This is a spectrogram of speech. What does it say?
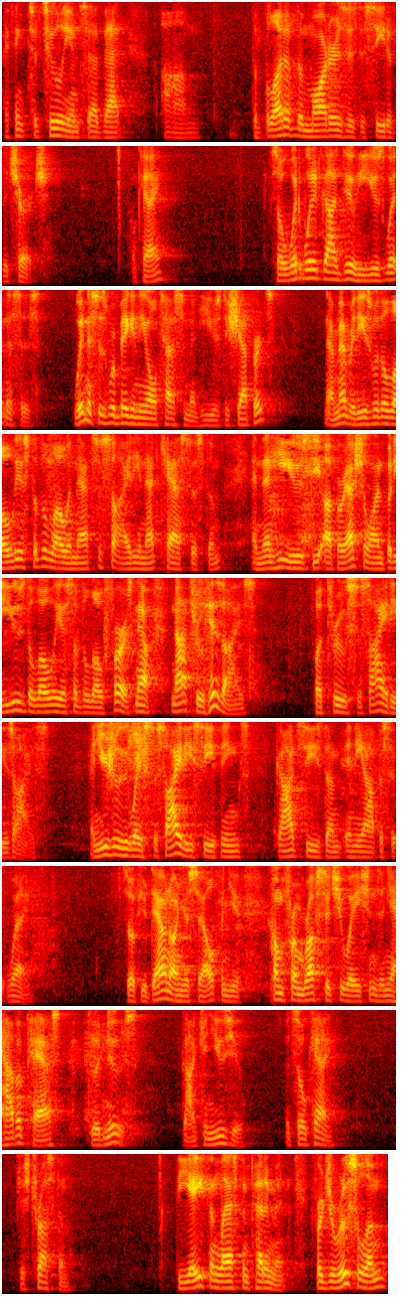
I think Tertullian said that um, the blood of the martyrs is the seed of the church. Okay? So, what, what did God do? He used witnesses. Witnesses were big in the Old Testament. He used the shepherds, now remember, these were the lowliest of the low in that society, in that caste system. And then he used the upper echelon, but he used the lowliest of the low first. Now, not through his eyes, but through society's eyes. And usually, the way society sees things, God sees them in the opposite way. So, if you're down on yourself and you come from rough situations and you have a past, good news. God can use you. It's okay. Just trust Him the eighth and last impediment for Jerusalem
